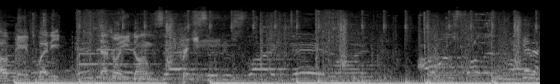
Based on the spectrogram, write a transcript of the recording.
Okay, buddy. That's why you don't freaking. Get a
